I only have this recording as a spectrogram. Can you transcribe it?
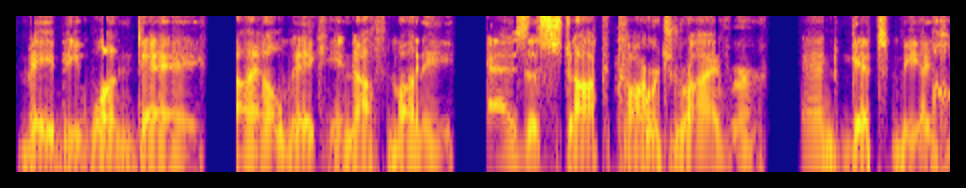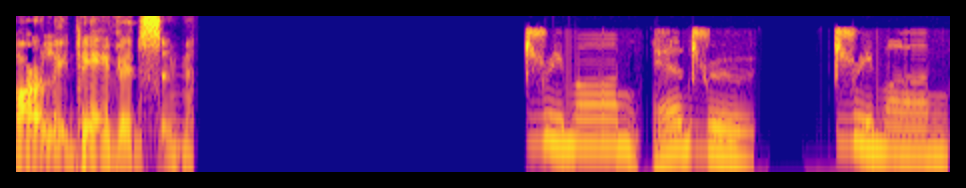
Maybe one day, I'll make enough money as a stock car driver and get me a Harley Davidson. Dream on, Andrew. Dream on.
